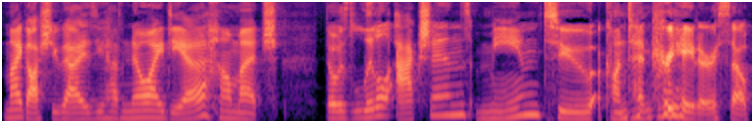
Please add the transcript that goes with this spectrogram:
My gosh, you guys, you have no idea how much those little actions mean to a content creator. So,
